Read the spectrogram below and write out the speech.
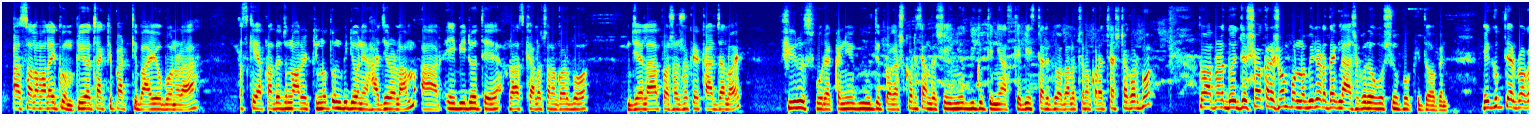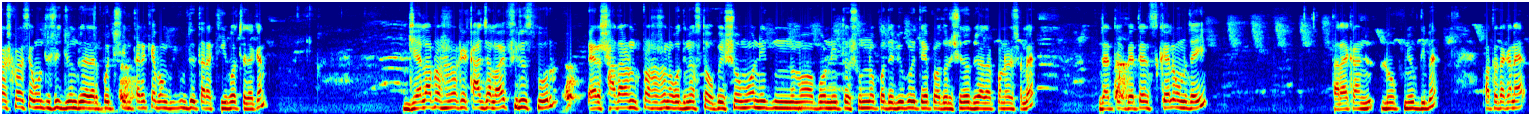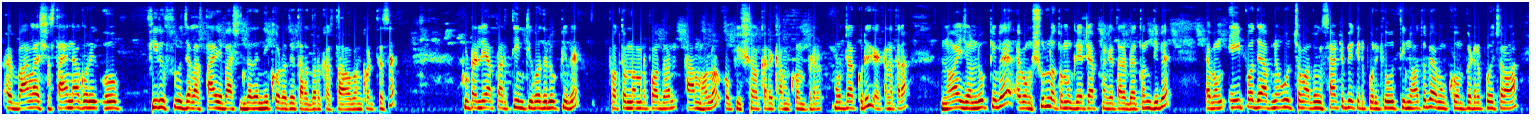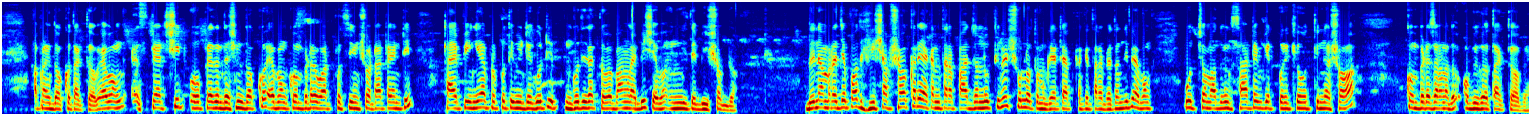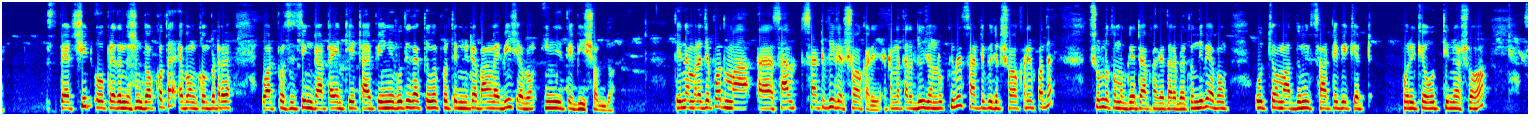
আসসালামু আলাইকুম, প্রিয় চাকরি প্রার্থী ভাই ও বোনেরা। আজকে আপনাদের জন্য আরও একটি নতুন ভিডিও নিয়ে হাজির হলাম। আর এই ভিডিওতে আমরা আজকে আলোচনা করব জেলা প্রশাসকের কার্যালয়, ফিরোজপুর একটা নিয়োগ বিজ্ঞপ্তি প্রকাশ করেছে। আমরা সেই নিয়োগ বিজ্ঞপ্তি নিয়ে আজকে বিস্তারিতভাবে আলোচনা করার চেষ্টা করব। তো আপনারা ধৈর্য সহকারে সম্পূর্ণ ভিডিওটা দেখলে আশা করি অবশ্যই উপকৃত হবেন। বিজ্ঞপ্তি আর প্রকাশ করেছে উনত্রিশে জুন দু হাজার পঁচিশ তারিখে এবং বিজ্ঞপ্তি তারা কী বলছে দেখেন? জেলা প্রশাসকের কার্যালয়, ফিরোজপুর এর সাধারণ প্রশাসন অধীনস্থ নিম্ন বর্ণিত শূন্য পদে বিপরীতে প্রদর্শিত দুই হাজার পনেরো সালে জাতীয় বেতন স্কেল অনুযায়ী তারা এখানে লোক নিয়োগ দিবে। অর্থাৎ এখানে বাংলাদেশ স্থায়ী নাগরিক ও ফিরোজপুর জেলার স্থায়ী বাসিন্দাদের নিকট হতে তারা দরখাস্ত আহ্বান করতেছে। টোটালি আপনার তিনটি পদে লোক নিবে। প্রথম নম্বর পদ নাম হলো অফিস সহকারী কাম কম্পিউটার মুদ্রাক্ষরিক এখানে তারা নয় জন লোক নিবে এবং ষোলোতম গ্রেডে আপনাকে তারা বেতন দিবে এবং এই পদে আপনি উচ্চ মাধ্যমিক সার্টিফিকেট পরীক্ষা উত্তীর্ণ হতে হবে এবং কম্পিউটার পরিচালনা আপনাকে দক্ষ থাকতে হবে এবং স্প্রেডশিট ও প্রেজেন্টেশন দক্ষ এবং কম্পিউটার ওয়ার্ড প্রসেসিং শো ডাটা এন্ট্রি টাইপিংয়ে আপনার প্রতি মিনিটে গতি গতি থাকতে হবে বাংলায় বিশ এবং ইংরেজিতে বিশ শব্দ। দুই নম্বরে যে পদ হিসাব সহকারী, এখানে তারা পাঁচজন লোক দিবে ষোলোতম গ্রেডে আপনাকে তারা বেতন দিবে এবং উচ্চ মাধ্যমিক সার্টিফিকেট পরীক্ষা উত্তীর্ণ সহ কম্পিউটার চালানোর অভিজ্ঞতা থাকতে হবে। স্প্রেডশিট ও প্রেজেন্টেশন দক্ষতা এবং computer word processing, data entry, টাইপিংয়ে গতি থাকতে হবে প্রতি মিনিটে বাংলায় বিশ এবং ইংরেজিতে বিশ শব্দ। তিন নম্বরে যে পদ, মা সার্টিফিকেট সহকারী। এখানে তারা দুইজন লোক নেবে। সার্টিফিকেট সহকারী পদে ষোলোতম গ্রেডে আপনাকে তারা বেতন দিবে এবং উচ্চ মাধ্যমিক সার্টিফিকেট পরীক্ষা উত্তীর্ণ সহ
